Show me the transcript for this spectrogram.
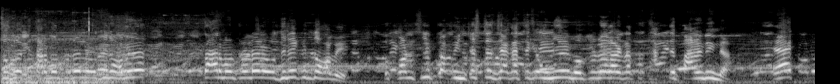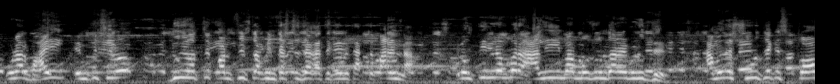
তার মন্ত্রণালয়ের অধীনে হবে না? তার মন্ত্রণালয়ের অধীনে কিন্তু হবে। তো কনফ্লিক্ট অফ ইন্টারেস্টের জায়গা থেকে উনি ওই মন্ত্রণালয়টাতে থাকতে পারেনই না। এক ওনার ভাই এমপি ছিল। দুই হচ্ছে কনফ্লিক্ট অফ ইন্টারেস্টের জায়গা থেকে উনি থাকতে পারেন না। এবং তিন নম্বর আলী ইমাম মজুমদারের বিরুদ্ধে আমাদের শুরু থেকে স্ট্রং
